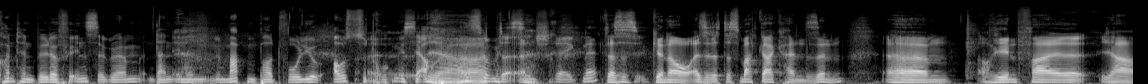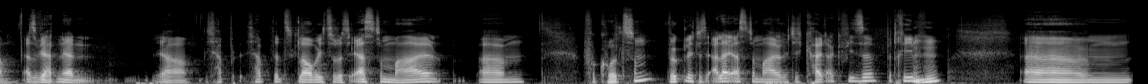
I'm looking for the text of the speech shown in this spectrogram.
Content-Bilder für Instagram dann in ein Mappenportfolio auszudrucken, ist ja auch ja, so ein bisschen da, schräg, ne? Das ist, genau, also das, das macht gar keinen Sinn. Ähm, auf jeden Fall, ja, also wir hatten ja, ja, ich habe ich hab jetzt, glaube ich, so das erste Mal ähm, vor kurzem, wirklich das allererste Mal richtig Kaltakquise betrieben. Mhm. Ähm,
